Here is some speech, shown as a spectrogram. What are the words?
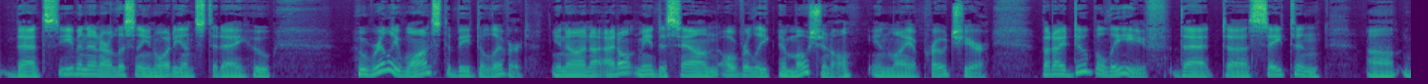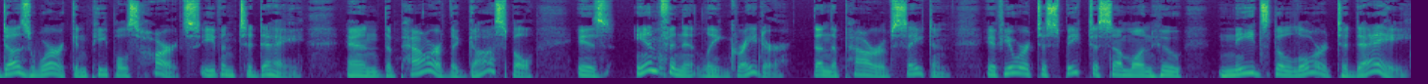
That's even in our listening audience today, who who really wants to be delivered. You know, and I, don't mean to sound overly emotional in my approach here, but I do believe that uh, Satan uh, does work in people's hearts even today. And the power of the gospel is infinitely greater than the power of Satan. If you were to speak to someone who needs the Lord today,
